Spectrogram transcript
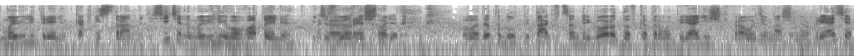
мы вели тренинг, как ни странно. Действительно, мы вели его в отеле пятизвездочном. Вот, это был пятак в центре города, в котором мы периодически проводим наши мероприятия.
